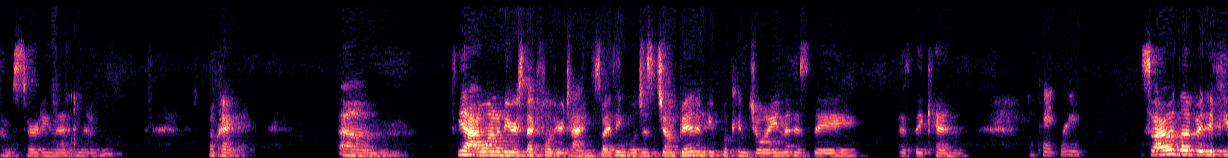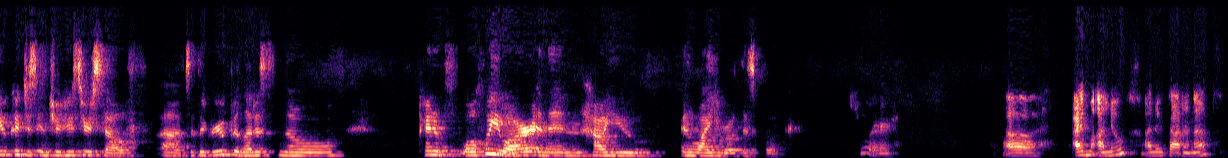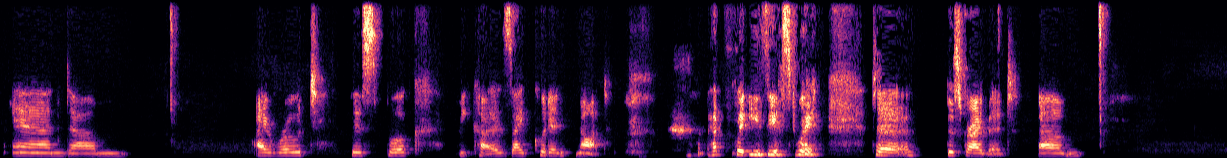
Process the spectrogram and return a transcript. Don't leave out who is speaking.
Speaker 1: I'm starting that now. Okay. Um, yeah, I want to be respectful of your time, so I think we'll just jump in and people can join as they as they can.
Speaker 2: Okay, great.
Speaker 1: So I would love it if you could just introduce yourself uh, to the group and let us know kind of well who you are and then how you and why you wrote this book.
Speaker 2: Sure. Uh, I'm Anu, Anu Taranath, and um, I wrote this book because I couldn't not. That's the easiest way to describe it. Um,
